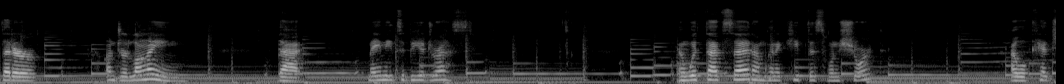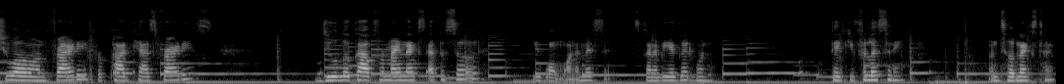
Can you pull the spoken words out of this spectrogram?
that are underlying that may need to be addressed. And with that said, I'm going to keep this one short. I will catch you all on Friday for Podcast Fridays. Do look out for my next episode. You won't want to miss it. It's going to be a good one. Thank you for listening. Until next time.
